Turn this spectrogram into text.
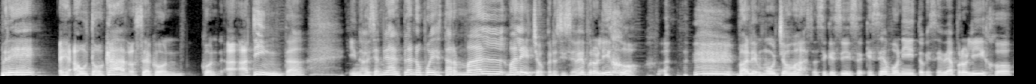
pre-AutoCAD, o sea, con, con a, a tinta. Y nos decían, mira, el plano puede estar mal, mal hecho, pero si se ve prolijo, vale mucho más. Así que sí, que sea bonito, que se vea prolijo,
